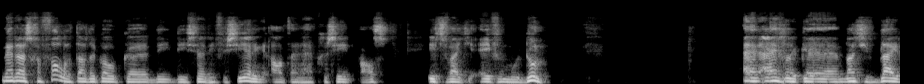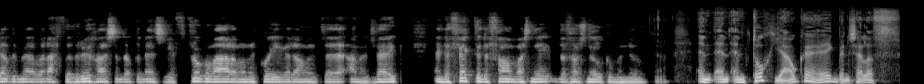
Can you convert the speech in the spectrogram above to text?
Met als gevolg dat ik ook uh, die, die certificering altijd heb gezien als iets wat je even moet doen. En eigenlijk uh, was je blij dat het maar weer achter de rug was en dat de mensen weer vertrokken waren, want dan kon je weer aan het, uh, aan het werk. En de effecten ervan was, dat was 0,0. Ja. En, en, en toch, Jouke, hè, ik ben zelf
